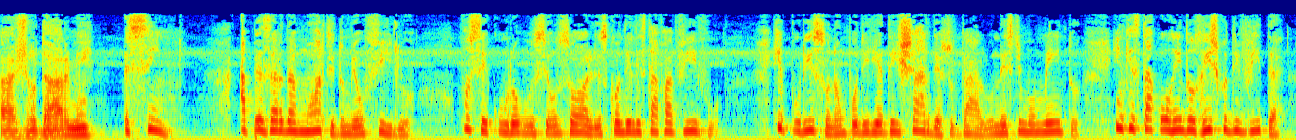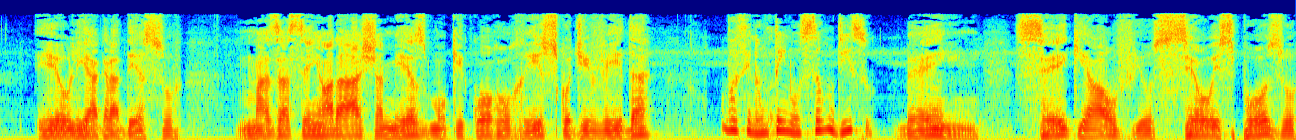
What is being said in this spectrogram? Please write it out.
Ajudar-me? Sim. Apesar da morte do meu filho, você curou os seus olhos quando ele estava vivo. E por isso não poderia deixar de ajudá-lo neste momento em que está correndo risco de vida. Eu lhe agradeço. Mas a senhora acha mesmo que corro risco de vida? Você não tem noção disso? Bem, sei que Alfio, seu esposo,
